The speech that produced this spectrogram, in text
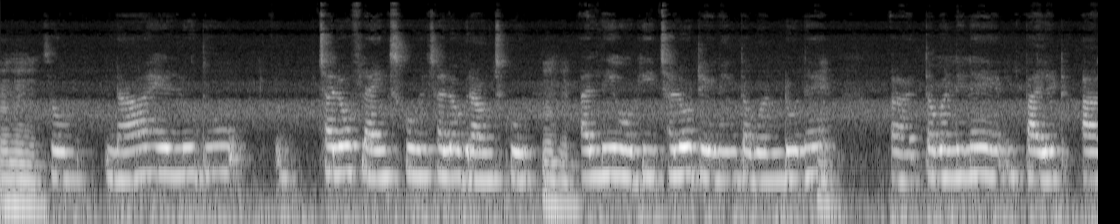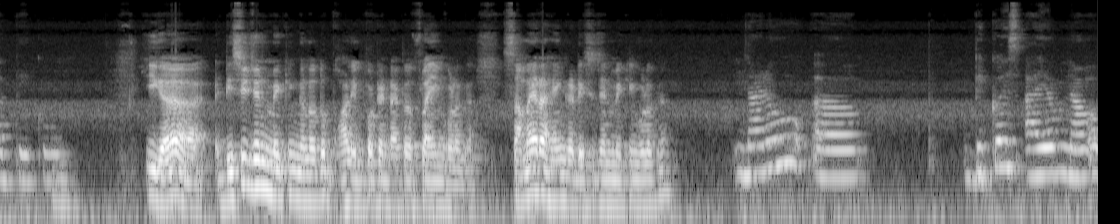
ಹ್ಮ್ ಹ್ಮ್ So, ನಾ ಹೇಳೋದು ಚಲೋ ಫ್ಲೈಯಿಂಗ್ ಸ್ಕೂಲ್ ಚಲೋ ಗ್ರೌಂಡ್ ಸ್ಕೂಲ್ ಹ್ಮ್ ಹ್ಮ್ ಅಲ್ಲಿ ಹೋಗಿ ಚಲೋ ಟ್ರೈನಿಂಗ್ ತಗೊಂಡುನೇ ಹ್ಮ್. ತಗೊಂಡಿನೇ ಪೈಲಟ್ ಆಗಬೇಕು. ಈಗ ಡಿಸಿಷನ್ ಮೇಕಿಂಗ್ ಅನ್ನೋದು ಭಾಳ ಇಂಪಾರ್ಟೆಂಟ್ ಆಗ್ತದೆ ಫ್ಲೈಯಿಂಗ್ ಒಳಗೆ. ಸಮಯರ ಹೆಂಗೆ ಡಿಸಿಷನ್ ಮೇಕಿಂಗ್ ಒಳಗೆ? ನಾನು because I am now a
